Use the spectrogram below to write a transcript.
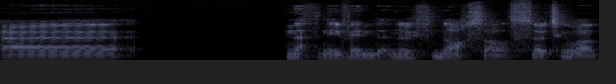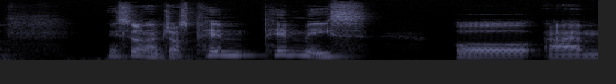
uh, nathon ni fynd yn wythnosol. So ti'n gwybod, ni'n sôn am dros 5, 5 mis o um,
